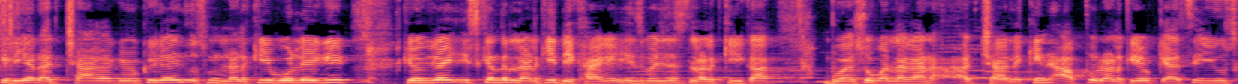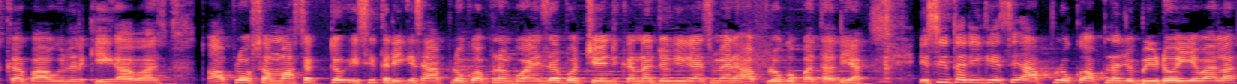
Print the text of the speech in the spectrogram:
क्लियर अच्छा आएगा, क्योंकि गई उसमें लड़की बोलेगी, क्योंकि गई इसके अंदर लड़की दिखाएगी, इस वजह से लड़की का वॉइस ओवर लगाना अच्छा है। लेकिन आप तो लड़के को कैसे यूज़ कर पाओगे लड़की का आवाज़? तो आप लोग समझ सकते हो, इसी तरीके से आप लोग को अपना वॉइस है वो चेंज करना, जो कि गैस मैंने आप लोग को बता दिया। इसी तरीके से आप लोग को अपना जो वीडियो ये वाला,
